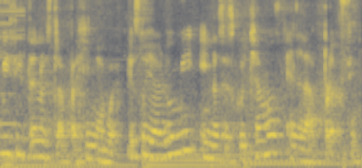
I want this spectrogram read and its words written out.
visiten nuestra página web. Yo soy Arumi y nos escuchamos en la próxima.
